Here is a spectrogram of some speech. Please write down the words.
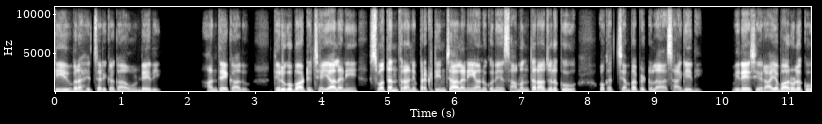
తీవ్ర హెచ్చరికగా ఉండేది. అంతేకాదు తిరుగుబాటు చేయాలని స్వతంత్రాన్ని ప్రకటించాలని అనుకునే సామంతరాజులకు ఒక చెంపపెట్టులా సాగేది. విదేశీ రాయబారులకు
